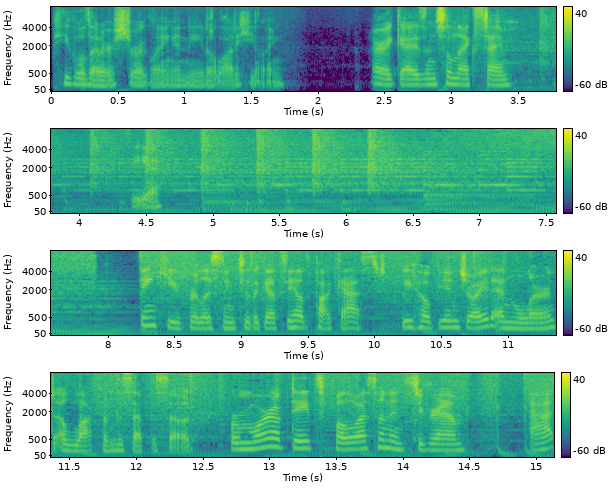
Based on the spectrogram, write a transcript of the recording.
people that are struggling and need a lot of healing. All right, guys, until next time. See ya. Thank you for listening to the Gutsy Health Podcast. We hope you enjoyed and learned a lot from this episode. For more updates, follow us on Instagram at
